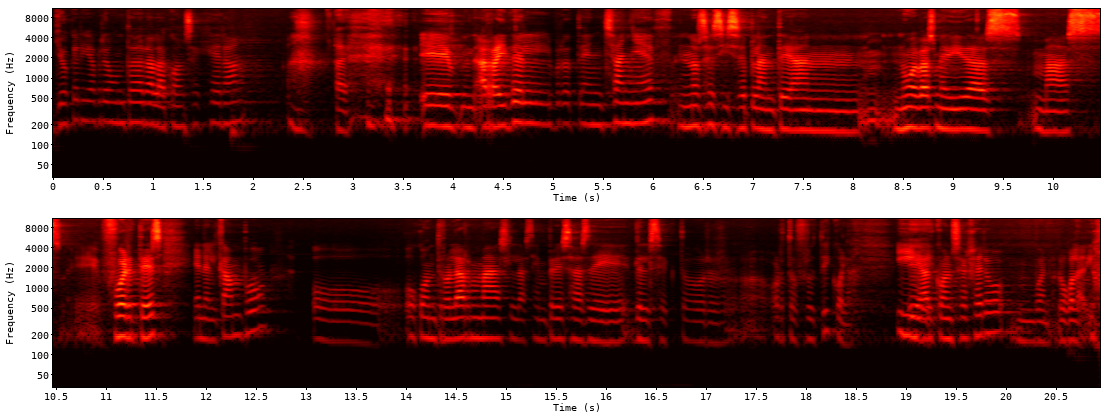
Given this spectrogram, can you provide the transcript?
Yo quería preguntar a la consejera Eh, a raíz del brote en Cháñez, no sé si se plantean nuevas medidas más eh, fuertes en el campo o, controlar más las empresas del sector hortofrutícola. Y eh, al consejero, bueno, luego la digo.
